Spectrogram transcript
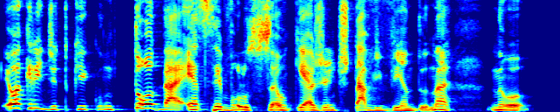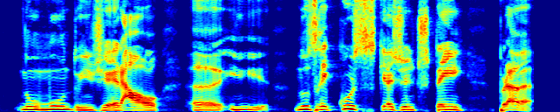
eu acredito que com toda essa evolução que a gente está vivendo né, no, no mundo em geral ah, e nos recursos que a gente tem para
